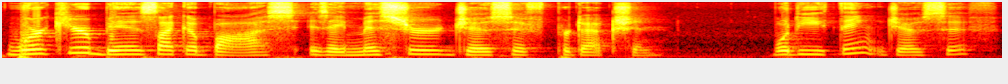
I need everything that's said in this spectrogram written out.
Work Your Biz Like a Boss is a Mr. Joseph production. What do you think, Joseph?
